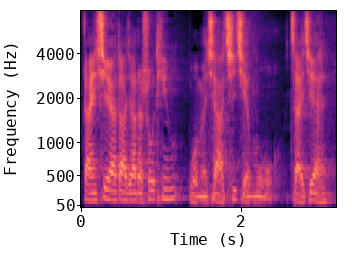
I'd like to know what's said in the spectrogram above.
感谢大家的收听，我们下期节目再见。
